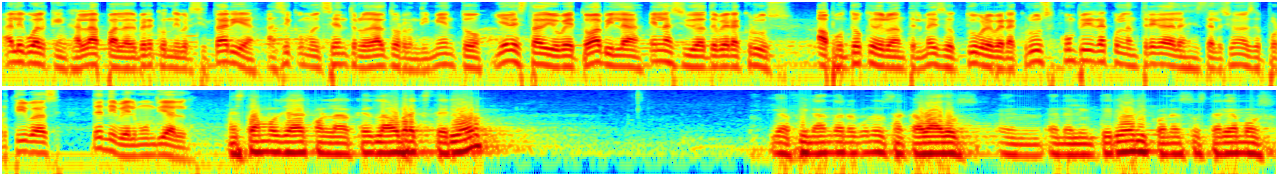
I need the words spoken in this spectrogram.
al igual que en Jalapa la alberca universitaria, así como el centro de alto rendimiento y el estadio Beto Ávila en la ciudad de Veracruz. Apuntó que durante el mes de octubre Veracruz cumplirá con la entrega de las instalaciones deportivas de nivel mundial. Estamos ya con la que es la obra exterior y afinando en algunos acabados en, en el interior y con eso estaríamos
